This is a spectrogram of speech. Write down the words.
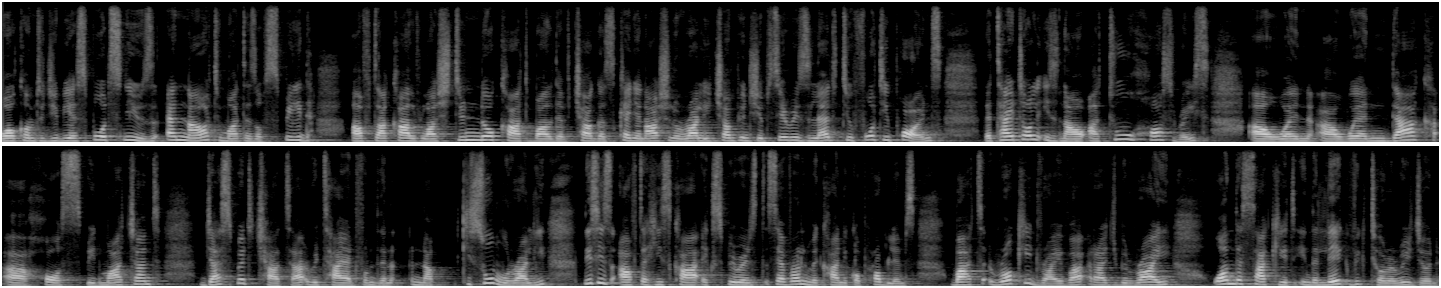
Welcome to GBS Sports News. And now to matters of speed. After Carl Tundo cut Baldev Chager's Kenya National Rally Championship Series led to 40 points, the title is now a two-horse race uh, when, uh, when dark uh, horse speed merchant Jasper Chata retired from the Kisumu rally. This is after his car experienced several mechanical problems. But Rocky driver Rajbir Rai won the circuit in the Lake Victoria region.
